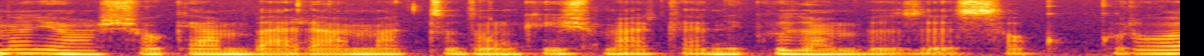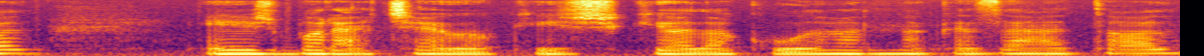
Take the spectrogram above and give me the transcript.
nagyon sok emberrel meg tudunk ismerkedni különböző szakokról, és barátságok is kialakulhatnak ezáltal.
